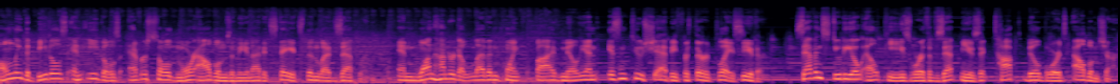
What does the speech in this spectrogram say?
only the Beatles and Eagles ever sold more albums in the United States than Led Zeppelin, and 111.5 million isn't too shabby for third place either. Seven studio LPs worth of Zep music topped Billboard's album chart,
